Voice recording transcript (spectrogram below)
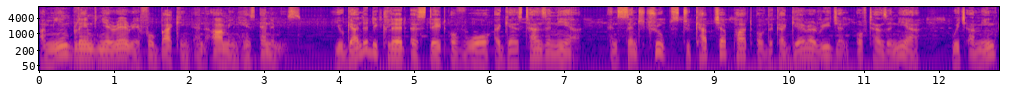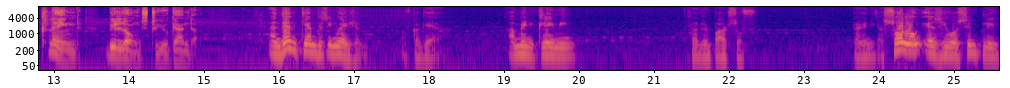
Amin blamed Nyerere for backing and arming his enemies. Uganda declared a state of war against Tanzania and sent troops to capture part of the Kagera region of Tanzania which Amin claimed belonged to Uganda. And then came this invasion of Kagera. Amin claiming certain parts of Tanganyika. So long as he was simply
